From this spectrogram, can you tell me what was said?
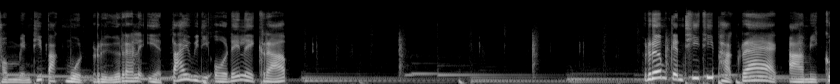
คอมเมนต์ที่ปักหมุด หรือรายละเอียดใต้วิดีโอได้เลยครับเริ่มกันที่ที่พักแรกอามิโก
